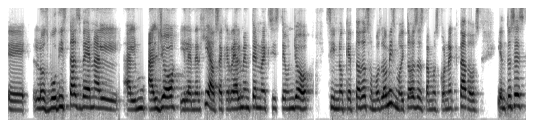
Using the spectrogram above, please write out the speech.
eh, los budistas ven al, al, yo y la energía, o sea que realmente no existe un yo, sino que todos somos lo mismo y todos estamos conectados. Y entonces,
